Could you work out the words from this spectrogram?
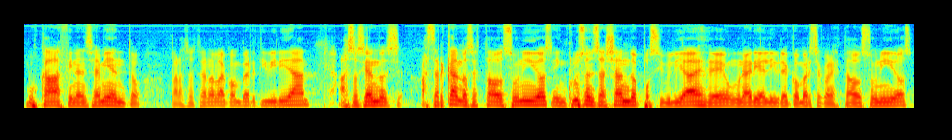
buscaba financiamiento para sostener la convertibilidad, asociándose, acercándose a Estados Unidos incluso ensayando posibilidades de un área de libre comercio con Estados Unidos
